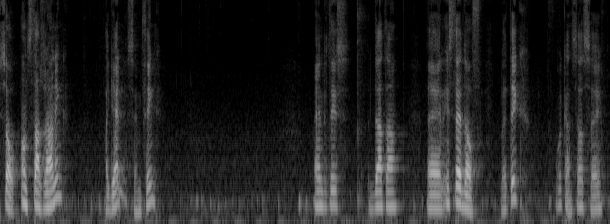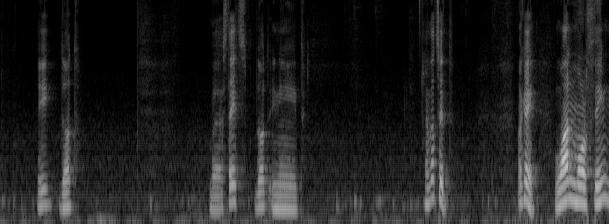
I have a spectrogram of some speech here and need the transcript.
So on start running, again, same thing. And Entities, data, and instead of the tick, we can just say e dot uh, states dot init and that's it. Okay one more thing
